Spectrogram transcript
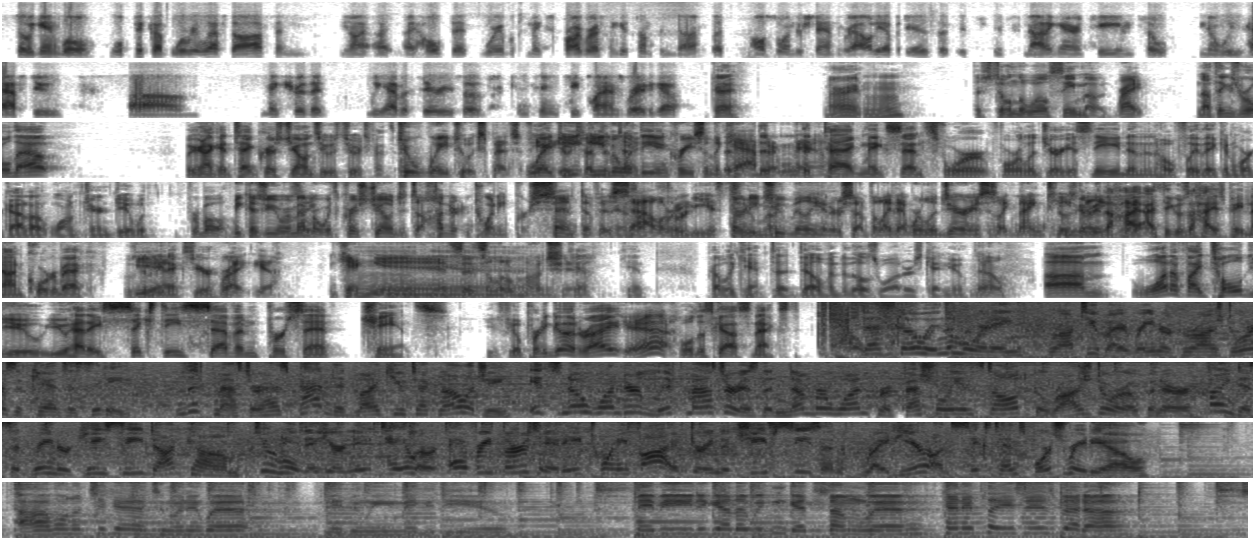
so again, we'll we'll pick up where we left off, and you know, I, I hope that we're able to make some progress and get something done, but also understand the reality of it is that it's it's not a guarantee, and so you know we have to um, make sure that we have a series of contingency plans ready to go. Okay. All right. Mm-hmm. They're still in the Will See mode. Right. Nothing's ruled out, but you're not going to tag Chris Jones. He was too expensive. Too way too expensive. Way Yeah, too e- expensive. even tag. with the increase in the, cap. The, the tag makes sense for for Legarius Sneed, and then hopefully they can work out a long term deal with for both. Because you We'll remember see. with Chris Jones, it's 120 percent of his Yeah, it's like salary, 32 32 million or something like that. Where Legarius is like 19. it was going to be the high. yeah. I think it was the highest paid non quarterback. It was going to Yeah, be next year. Right? Yeah. You can't. Yeah, Mm, it's, it's a little much. Yeah. Can't, can't probably can't uh, delve into those waters, can you? No. Um, what if I told you you had a 67% chance? You'd feel pretty good, right? Yeah. We'll discuss next. Fescoe in the morning, brought to you by Rainer Garage Doors of Kansas City. LiftMaster has patented MyQ technology. It's no wonder LiftMaster is the number one professionally installed garage door opener. Find us at RainerKC.com. Tune in to hear Nate Taylor every Thursday at 825 during the Chiefs season, right here on 610 Sports Radio. I want a ticket to anywhere. Maybe we make a deal. Maybe together we can get somewhere. Any place is better.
